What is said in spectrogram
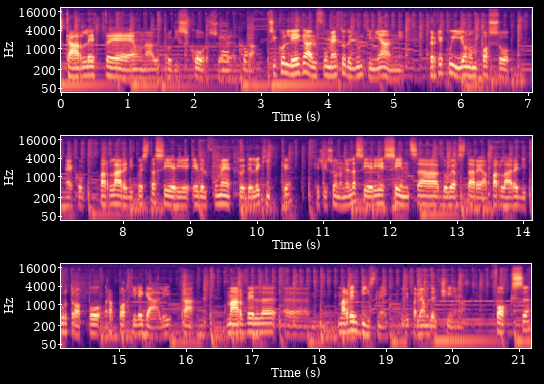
Scarlet è un altro discorso in Ecco. realtà. Si collega al fumetto degli ultimi anni, perché qui io non posso ecco, parlare di questa serie e del fumetto e delle chicche che ci sono nella serie senza dover stare a parlare di purtroppo rapporti legali tra Marvel, ehm, Marvel Disney, così parliamo del cinema, Fox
